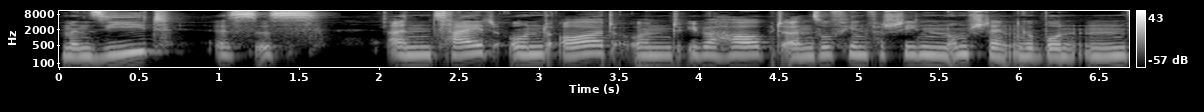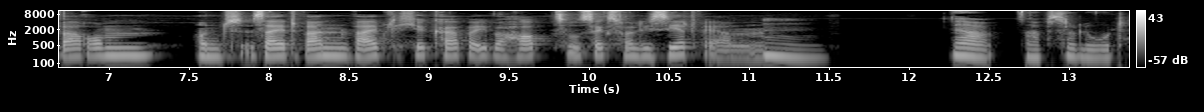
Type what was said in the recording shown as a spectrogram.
man sieht, es ist an Zeit und Ort und überhaupt an so vielen verschiedenen Umständen gebunden, warum und seit wann weibliche Körper überhaupt so sexualisiert werden. Mhm. Ja, absolut.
